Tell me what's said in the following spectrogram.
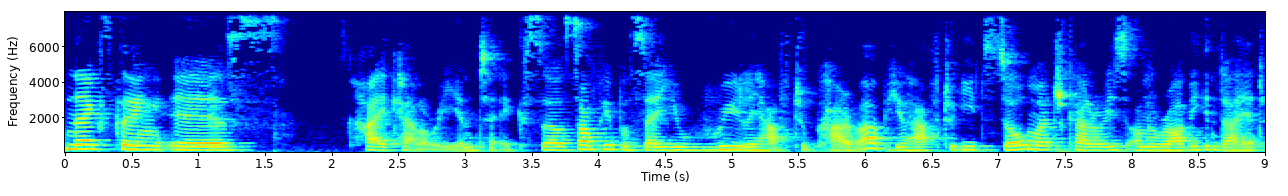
Next thing is high calorie intake. So some people say you really have to carb up. You have to eat so much calories on a raw vegan diet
